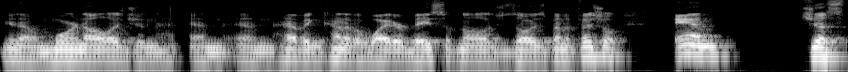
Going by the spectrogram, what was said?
you know, more knowledge and, and, and having kind of a wider base of knowledge is always beneficial. And just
